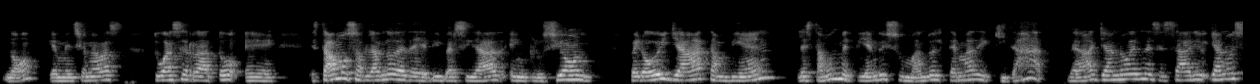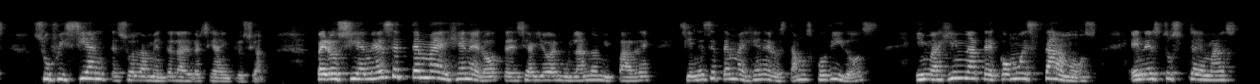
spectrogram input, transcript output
¿no? Que mencionabas tú hace rato, eh, estábamos hablando de, diversidad e inclusión, pero hoy ya también le estamos metiendo y sumando el tema de equidad, ¿verdad? Ya no es necesario, ya no es suficiente solamente la diversidad e inclusión. Pero si en ese tema de género, te decía yo, emulando a mi padre, si en ese tema de género estamos jodidos, Imagínate cómo estamos en estos temas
